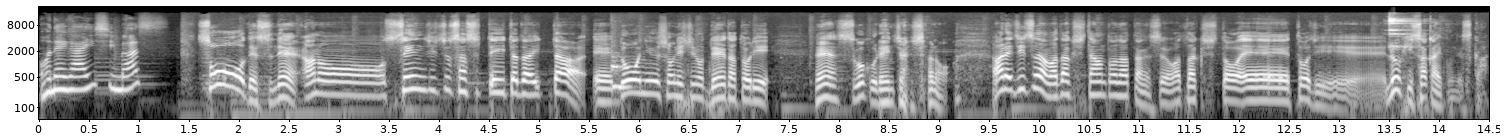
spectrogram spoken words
お願いしますそうですね、あのー、先日させていただいた、えー、導入初日のデータ取りね、すごく連チャンしたの。あれ実は私担当だったんですよ。私と、えー、当時、ルーキー酒井君ですか。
